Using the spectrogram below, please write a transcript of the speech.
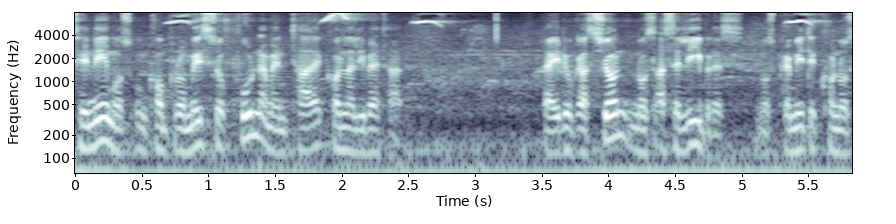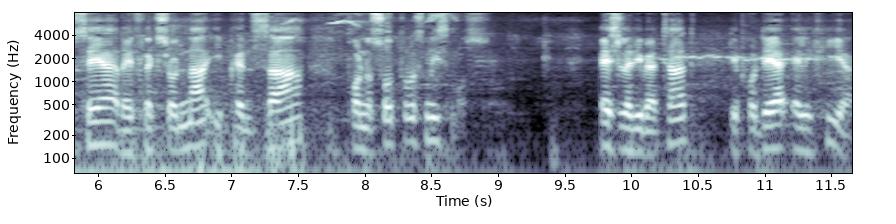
tenemos un compromiso fundamental con la libertad. La educación nos hace libres, nos permite conocer, reflexionar y pensar por nosotros mismos. Es la libertad de poder elegir.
